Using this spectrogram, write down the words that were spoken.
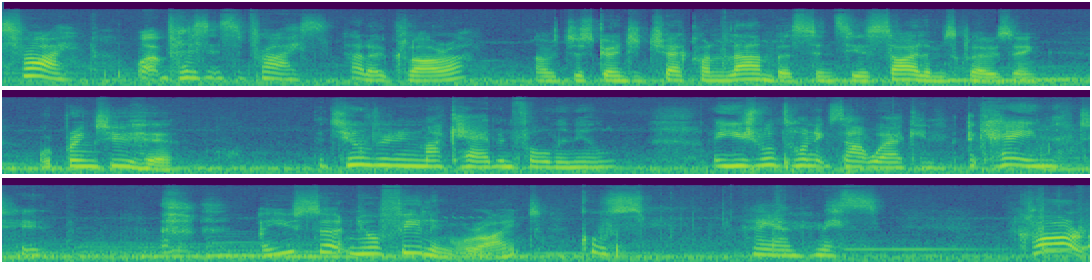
Miss Fry, what a pleasant surprise. Hello, Clara. I was just going to check on Lambeth since the asylum's closing. What brings you here? The children in my care have been falling ill. Our usual tonics aren't working. I came to... Are you certain you're feeling all right? Of course, I am, miss. Clara!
